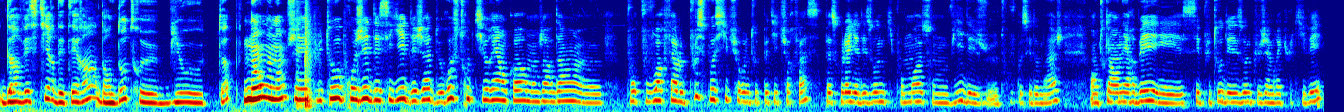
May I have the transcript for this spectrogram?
d'investir des terrains dans d'autres biotopes? Non, non, non. J'ai plutôt projet d'essayer déjà de restructurer encore mon jardin. Euh, pour pouvoir faire le plus possible sur une toute petite surface, parce que là il y a des zones qui pour moi sont vides et je trouve que c'est dommage en tout cas en herbe et c'est plutôt des zones que j'aimerais cultiver.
